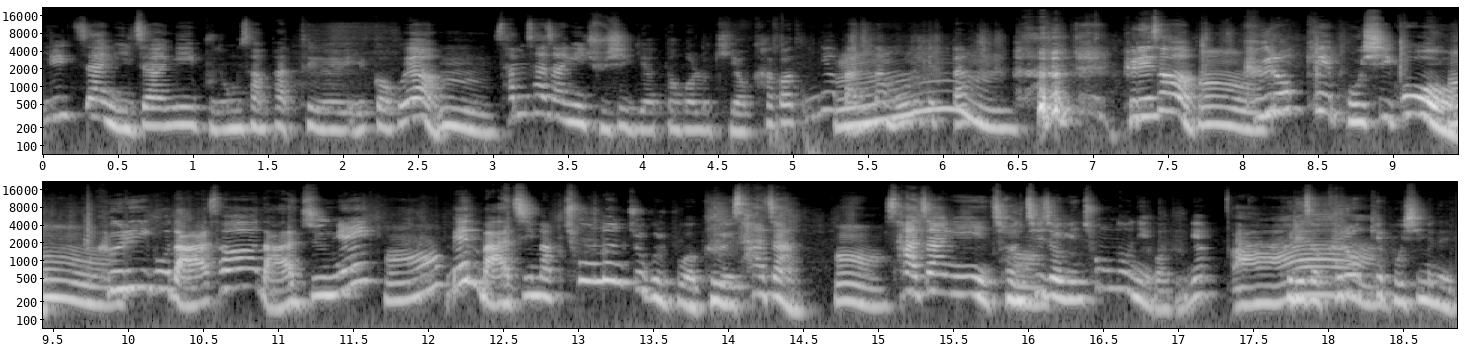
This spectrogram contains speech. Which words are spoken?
1장, 2장이 부동산 파트일 거고요. 음. 3, 4장이 주식이었던 걸로 기억하거든요. 맞나 모르겠다. 음. 그래서 어. 그렇게 보시고 어. 그리고 나서 나중에 어? 맨 마지막 총론 쪽을 보여. 그 4장. 어. 4장이 전체적인 총론이거든요. 아. 그래서 그렇게 보시면 돼요.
